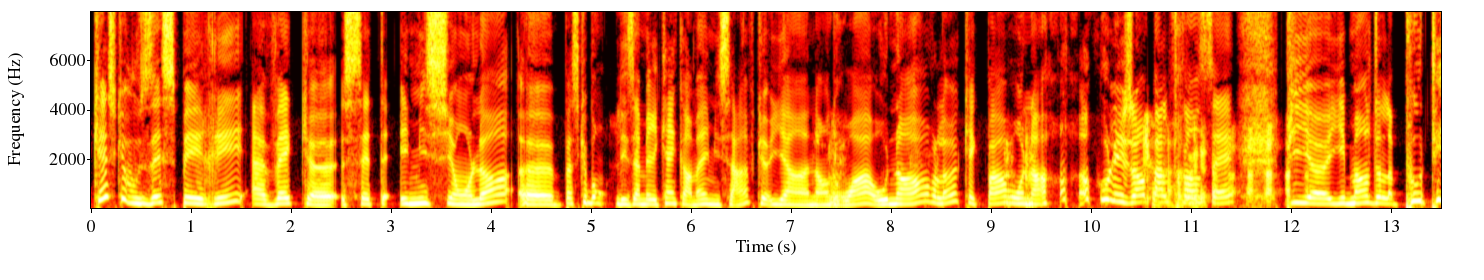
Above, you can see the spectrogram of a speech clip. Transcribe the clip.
Qu'est-ce que vous espérez avec euh, cette émission-là? Euh, parce que, bon, les Américains, quand même, ils savent qu'il y a un endroit au nord, là, quelque part au nord, où les gens parlent français, puis euh, ils mangent de la poutine.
